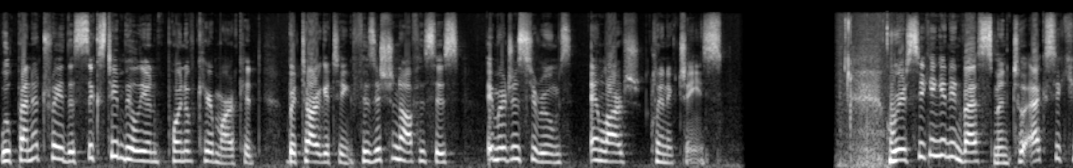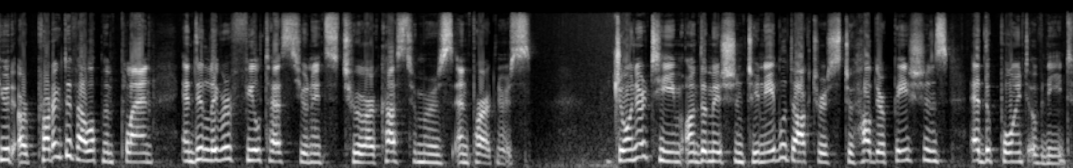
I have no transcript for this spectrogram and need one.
will penetrate the 16 billion point-of-care market by targeting physician offices, emergency rooms, and large clinic chains. We're seeking an investment to execute our product development plan and deliver field test units to our customers and partners. Join our team on the mission to enable doctors to help their patients at the point of need.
